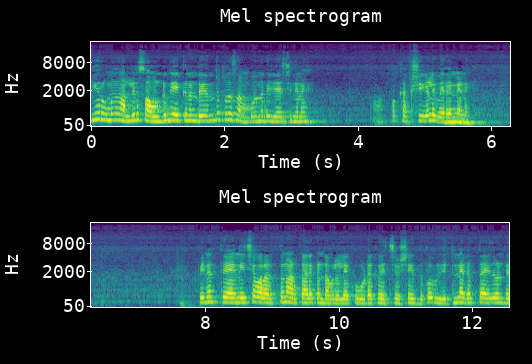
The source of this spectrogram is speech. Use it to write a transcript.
ഈ റൂമിൽ നല്ലൊരു സൗണ്ടും കേൾക്കുന്നുണ്ട് എന്തിപ്പോ സംഭവം എന്നൊക്കെ വിചാരിച്ചിങ്ങനെ. അപ്പൊ കക്ഷികൾ ഇവർ തന്നെയാണ്. പിന്നെ തേനീച്ച വളർത്തുന്ന ആൾക്കാരൊക്കെ ഉണ്ടാവുമല്ലോ അല്ലേ കൂടൊക്കെ വെച്ച്. പക്ഷെ ഇതിപ്പോ വീട്ടിനകത്തായതുകൊണ്ട്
